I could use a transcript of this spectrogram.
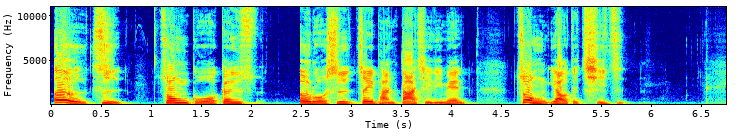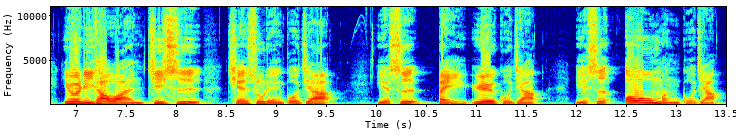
遏制中国跟俄罗斯这一盘大棋里面重要的棋子。因为立陶宛既是前苏联国家，也是北约国家，也是欧盟国家，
